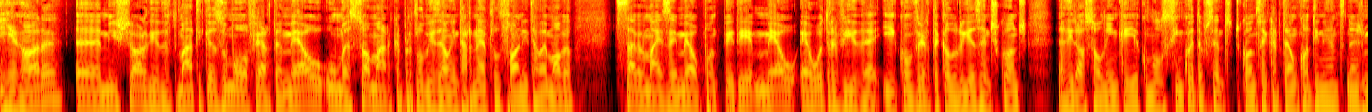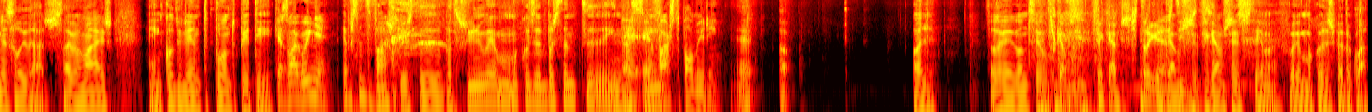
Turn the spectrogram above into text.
E agora, a Michórdia de Temáticas, uma oferta Mel, uma só marca para televisão, internet, telefone e telemóvel. Saiba mais em mel.pt. Mel é outra vida e converta calorias em descontos. Adira ao Solinka e acumule 50% de descontos em cartão Continente nas mensalidades. Saiba mais em continente.pt. Queres uma aguinha? É bastante vasto. Este patrocínio é uma coisa bastante. Ainda É, assim. é vasto Palmeirim. É. Oh. Olha, sabes o que é que aconteceu? Ficámos, ficámos estragados. Ficámos, ficámos sem sistema. Foi uma coisa espetacular.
